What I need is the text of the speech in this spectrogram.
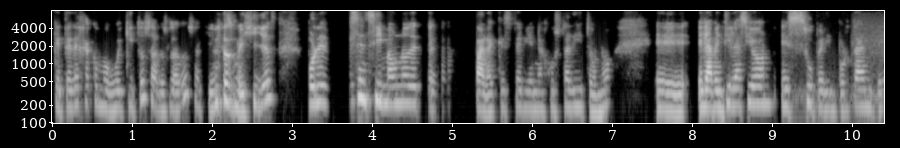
que te deja como huequitos a los lados, aquí en las mejillas, pones encima uno de tela para que esté bien ajustadito, ¿no? Eh, la ventilación es súper importante.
